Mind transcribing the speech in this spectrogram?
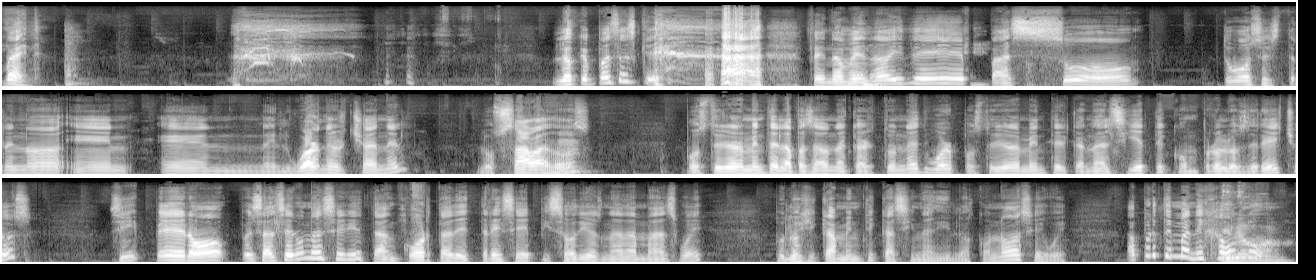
Bueno. Lo que pasa es que Fenomenoide pasó, tuvo su estreno en, en el Warner Channel los sábados. Posteriormente la pasaron a Cartoon Network. Posteriormente el canal 7 compró los derechos. Sí, pero pues al ser una serie tan corta de 13 episodios nada más, güey, pues lógicamente casi nadie lo conoce, güey. Aparte maneja uno. luego,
